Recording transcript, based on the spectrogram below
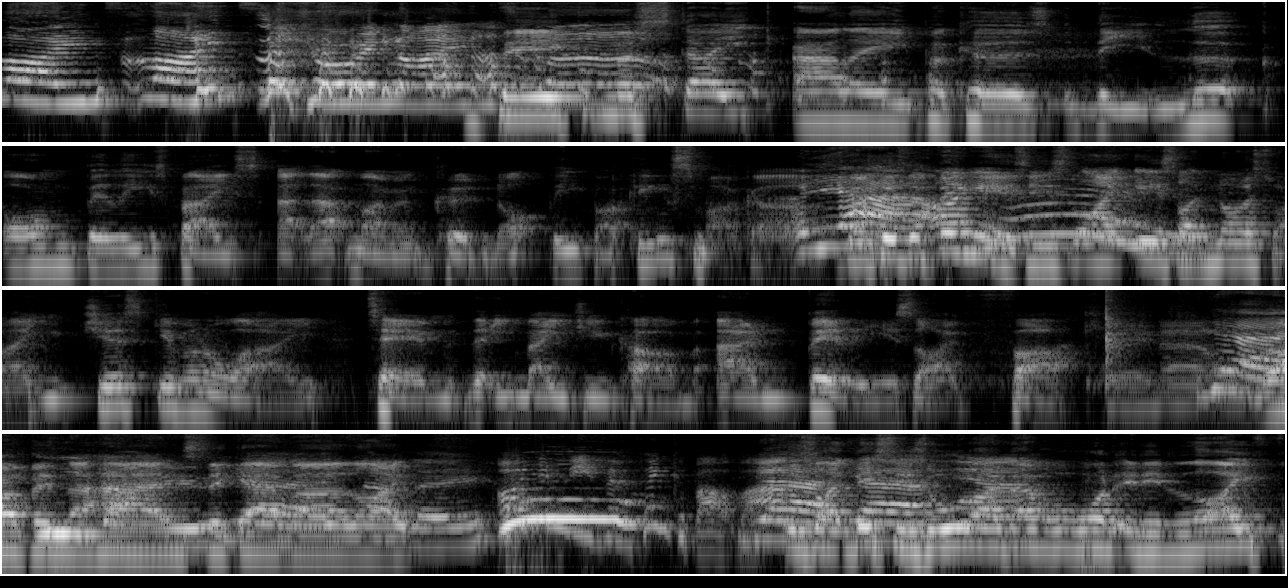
lines, lines, drawing lines. Big uh. mistake, Ally, because the look on Billy's face at that moment could not be fucking smugger. Yeah, because the thing I is, he's like, he's like, nice way, you've just given away Tim that he made you come, and Billy is like, fucking hell, Yeah, rubbing the hands together, Yeah, like. exactly. I didn't even think about that. Yeah. He's like, this yeah, is all yeah. I've ever wanted in life.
